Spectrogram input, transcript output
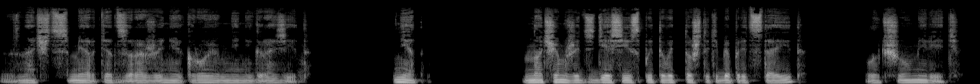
«Значит, смерть от заражения крови мне не грозит». «Нет. Но чем жить здесь и испытывать то, что тебе предстоит, лучше умереть».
